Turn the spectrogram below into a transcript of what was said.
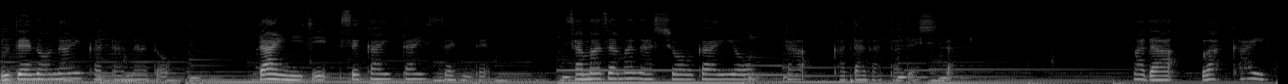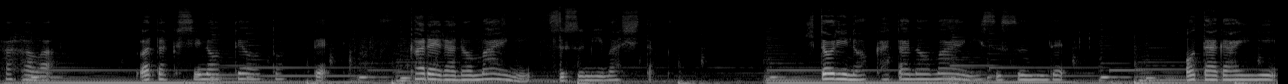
腕のない方など第二次世界大戦でさまざまな障害を負った方々でした。まだ若い母は私の手を取って彼らの前に進みました。一人の方の前に進んでお互いに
